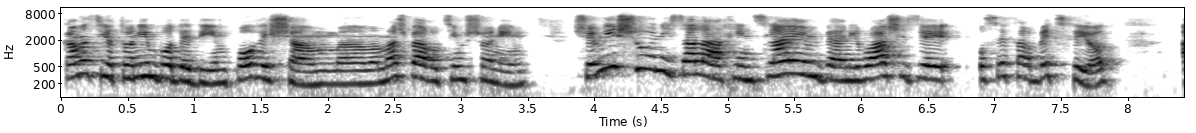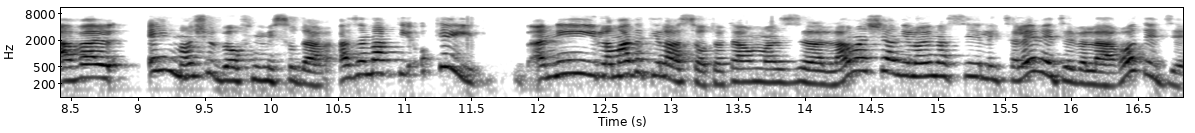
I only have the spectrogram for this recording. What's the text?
כמה סרטונים בודדים פה ושם, ממש בערוצים שונים, שמישהו ניסה להכין סליים ואני רואה שזה אוסף הרבה צפיות, אבל אין משהו באופן מסודר. אז אמרתי, אוקיי, אני למדתי לעשות אותם, אז אה, למה שאני לא אנסה לצלם את זה ולהראות את זה?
